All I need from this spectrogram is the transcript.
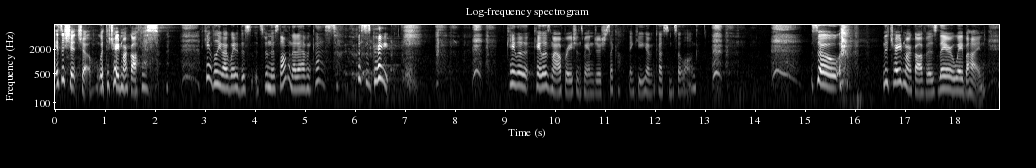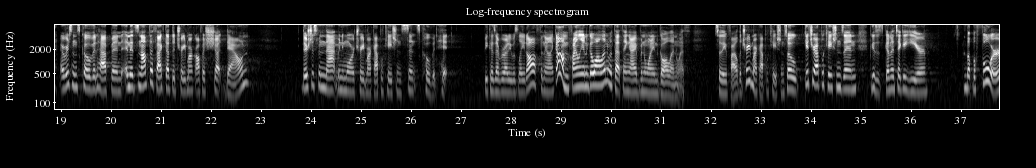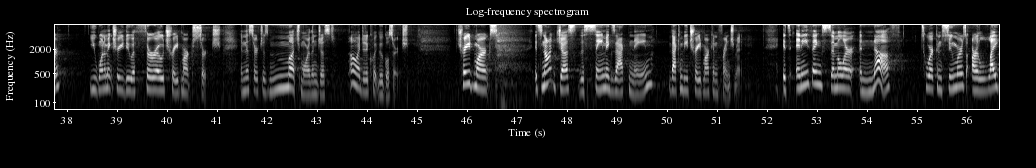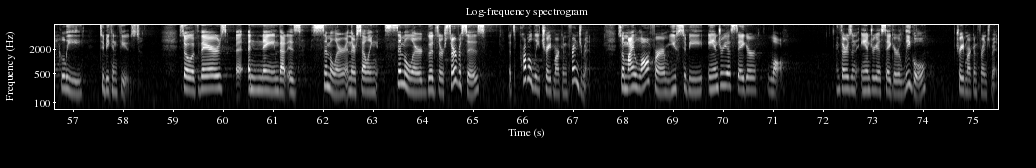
it's a shit show with the trademark office. I can't believe I waited this, it's been this long that I haven't cussed. This is great. Kayla, Kayla's my operations manager. She's like, oh, thank you, you haven't cussed in so long. so, the trademark office, they are way behind. Ever since COVID happened, and it's not the fact that the trademark office shut down, there's just been that many more trademark applications since COVID hit because everybody was laid off and they're like, oh, I'm finally going to go all in with that thing I've been wanting to go all in with. So they filed the trademark application. So get your applications in because it's going to take a year. But before, you want to make sure you do a thorough trademark search. And this search is much more than just, oh, I did a quick Google search. Trademarks, it's not just the same exact name that can be trademark infringement. It's anything similar enough to where consumers are likely to be confused. So if there's a name that is similar and they're selling similar goods or services, that's probably trademark infringement. So my law firm used to be Andrea Sager Law. If there's an Andrea Sager Legal, trademark infringement.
